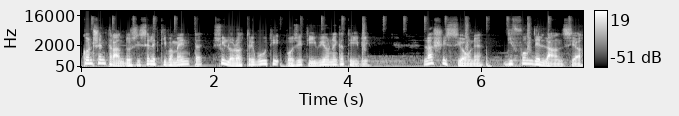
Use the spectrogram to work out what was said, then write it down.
concentrandosi selettivamente sui loro attributi positivi o negativi. La scissione diffonde l'ansia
